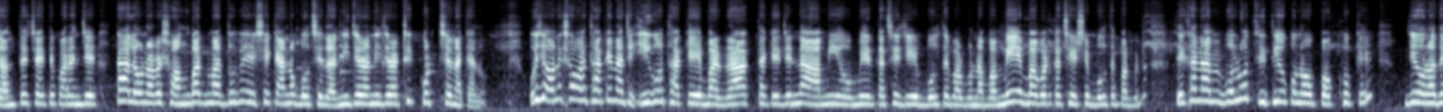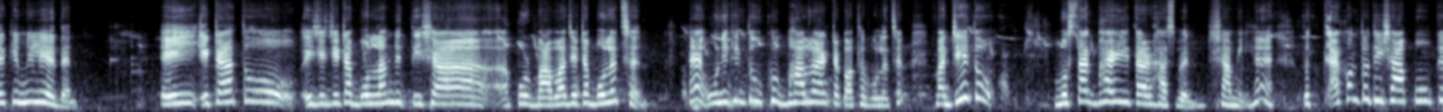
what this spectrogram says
জানতে চাইতে পারেন যে, তাহলে ওনারা সংবাদ মাধ্যমে এসে কেন বলছে না নিজেরা নিজেরা ঠিক করছে না কেন? ওই যে অনেক সময় থাকে না যে ইগো থাকে বা রাগ থাকে যে, না, আমি ও মেয়ের কাছে যে বলতে পারব না বা মেয়ে বাবার কাছে এসে বলতে পারবে না। এখানে আমি বলব তৃতীয় কোনো পক্ষকে যে ওনাদেরকে মিলিয়ে দেন। এই, এটা তো এই যে যেটা বললাম যে তিশা আপুর বাবা যেটা বলেছেন হ্যাঁ উনি কিন্তু খুব ভালো একটা কথা বলেছেন। বা যেহেতু মোস্তাক ভাই তার হাজবেন্ড স্বামী হ্যাঁ তো এখন তো তিশা আপুকে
